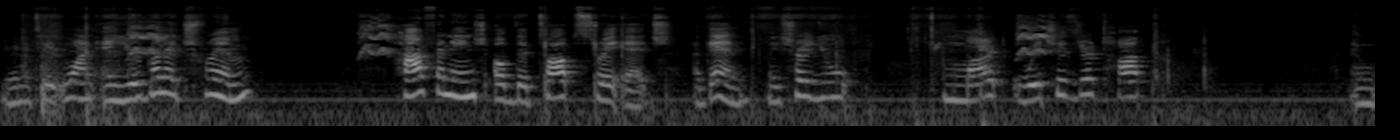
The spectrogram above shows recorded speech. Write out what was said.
You're gonna take one and you're gonna trim half an inch of the top straight edge. Again, make sure you mark which is your top and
